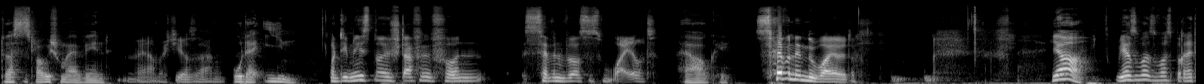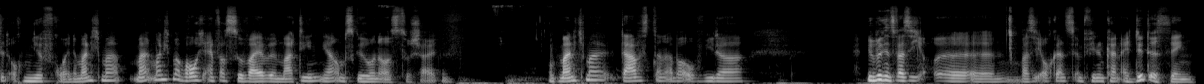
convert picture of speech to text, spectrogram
du hast es, glaube ich, schon mal erwähnt. Ja, möchte ich ja sagen. Oder ihn. Und demnächst neue Staffel von Seven vs. Wild. Ja, okay. Seven in the Wild. Ja, Ja, sowas, sowas bereitet auch mir Freude. Manchmal, ma manchmal brauche ich einfach Survival Martin, ja, ums Gehirn auszuschalten. Und manchmal darf es dann aber auch wieder. Übrigens, was ich, äh, äh, was ich auch ganz empfehlen kann, I Did a Thing.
